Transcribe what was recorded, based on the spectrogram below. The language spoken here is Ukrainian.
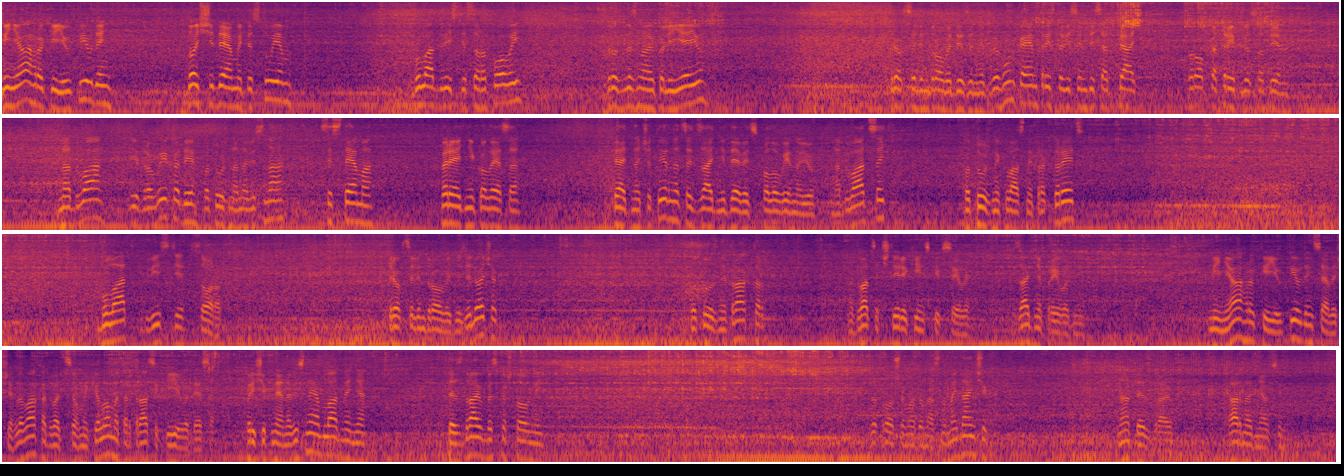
Міні-агро, Київ Південь. Дощ іде, ми тестуємо. Була 240 з роздвижною колією. Трьохциліндровий дизельний двигун КМ385, коробка 3 плюс 1 на 2, гідровиходи, потужна навісна система, передні колеса 5 на 14, задні 9,5 на 20. Потужний класний тракторець. Булат 240. Трьохциліндровий дизельочок. Потужний трактор на 24 кінських сили. Задньоприводний. Міні-агро, Київ Південь, селище Глеваха, 27 кілометр, траси Київ-Одеса. Причіпне навісне обладнання, тест-драйв безкоштовний. Запрошуємо до нас на майданчик на тест-драйв. Гарного дня всім!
